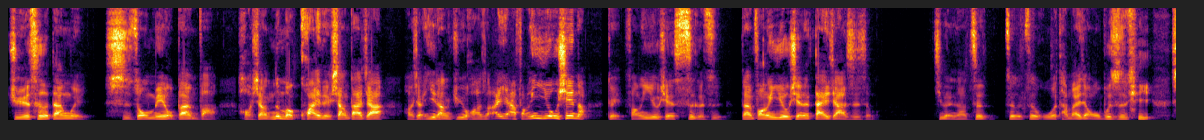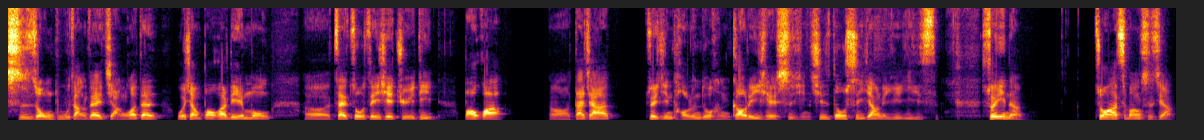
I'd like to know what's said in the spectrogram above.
决策单位始终没有办法，好像那么快的向大家，好像一两句话说，哎呀，防疫优先呐，对，防疫优先四个字，但防疫优先的代价是什么？基本上，这、这、这，我坦白讲，我不是替 时钟部长在讲话，但我想，包括联盟，呃，在做这些决定，包括啊，大家最近讨论度很高的一些事情，其实都是一样的一个意思。所以呢，中华之邦是这样，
